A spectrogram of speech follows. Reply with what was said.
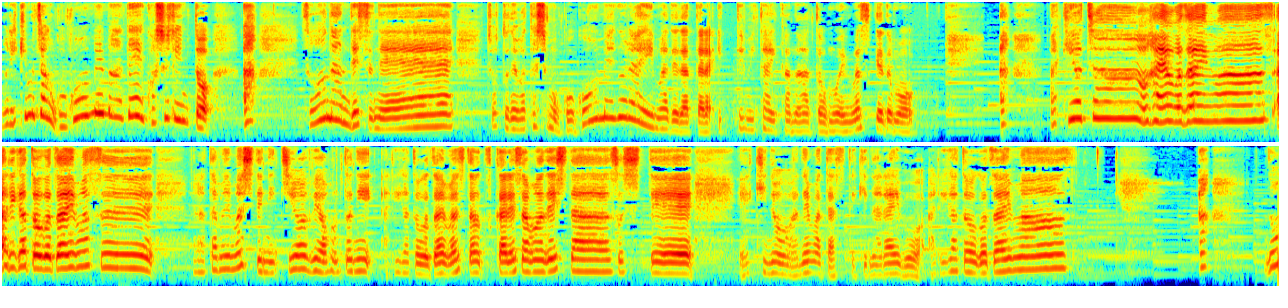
森キムちゃん5合目までご主人と、あ、そうなんですね。ちょっとね、私も5合目ぐらいまでだったら行ってみたいかなと思いますけども。あ、あきおちゃん、おはようございます。ありがとうございます。改めまして日曜日は本当にありがとうございました。お疲れ様でした。そして、え昨日はね、また素敵なライブをありがとうございます。あ、ノー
